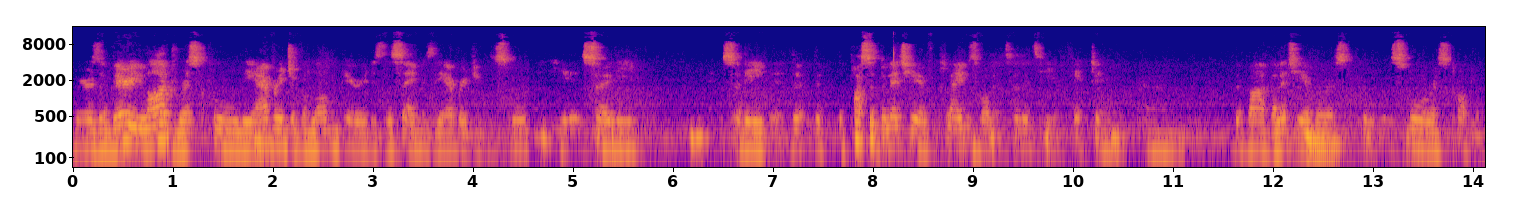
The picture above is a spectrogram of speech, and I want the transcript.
Whereas a very large risk pool, the average of a long period is the same as the average of the small. Yeah, so the so the, the, the, the, possibility of claims volatility affecting um, the viability of a risk a small risk problem.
